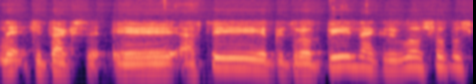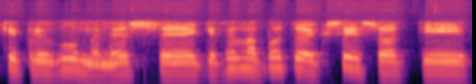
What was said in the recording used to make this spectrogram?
Ναι, κοιτάξτε, ε, αυτή η Επιτροπή είναι ακριβώς όπως και οι προηγούμενες ε, και θέλω να πω το εξής, ότι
